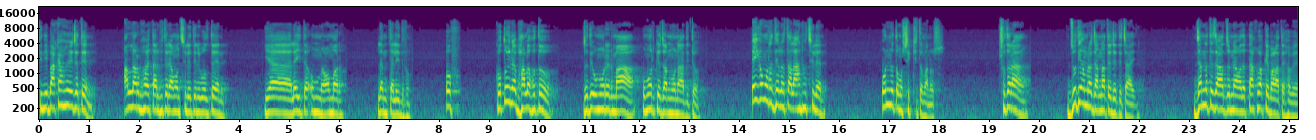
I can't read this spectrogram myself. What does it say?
তিনি বাঁকা হয়ে যেতেন। আল্লাহর ভয় তার ভিতরে এমন ছিল, তিনি বলতেন, ইয়া উম্মে অমর লাম তালিধু ওফ, কতই না ভালো হতো যদি উমরের মা উমরকে জন্ম না দিত। এই উমর দিল তাল আহনু ছিলেন অন্যতম শিক্ষিত মানুষ। সুতরাং যদি আমরা জান্নাতে যেতে চাই, জান্নাতে যাওয়ার জন্য আমাদের তাকুয়াকে বাড়াতে হবে।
